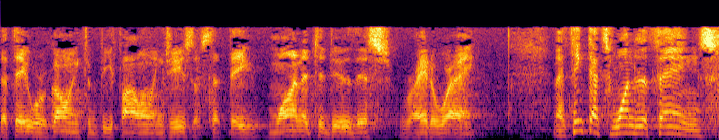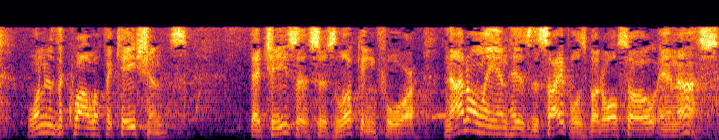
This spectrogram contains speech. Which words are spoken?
that they were going to be following Jesus, that they wanted to do this right away. And I think that's one of the things, one of the qualifications that Jesus is looking for, not only in his disciples, but also in us.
